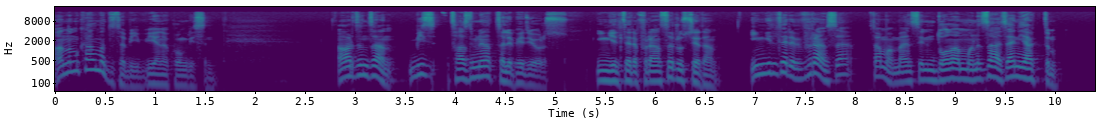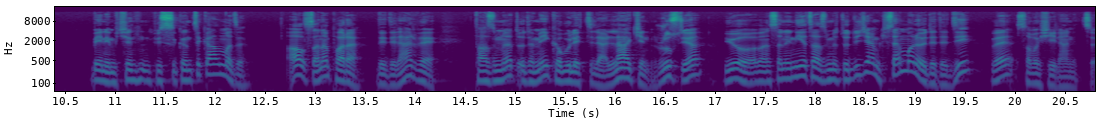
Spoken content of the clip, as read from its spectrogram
Anlamı kalmadı tabii Viyana Kongresi'nin. Ardından biz tazminat talep ediyoruz. İngiltere, Fransa, Rusya'dan. İngiltere ve Fransa tamam ben senin donanmanı zaten yaktım. Benim için bir sıkıntı kalmadı. Al sana para dediler ve tazminat ödemeyi kabul ettiler. Lakin Rusya yo ben sana niye tazminat ödeyeceğim ki sen bana öde dedi ve savaş ilan etti.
